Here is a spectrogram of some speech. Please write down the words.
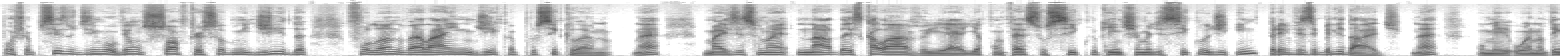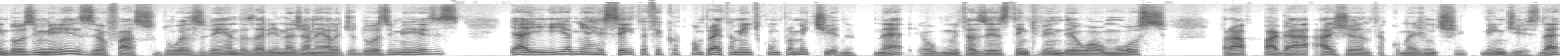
Poxa, eu preciso desenvolver um software sob medida, fulano vai lá e indica para o ciclano, né? Mas isso não é nada escalável, e aí acontece o ciclo que a gente chama de ciclo de imprevisibilidade, né? O, o ano tem 12 meses, eu faço duas vendas ali na janela de 12 meses, e aí a minha receita fica completamente comprometida, né? Eu muitas vezes tenho que vender o almoço para pagar a janta, como a gente bem diz, né?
